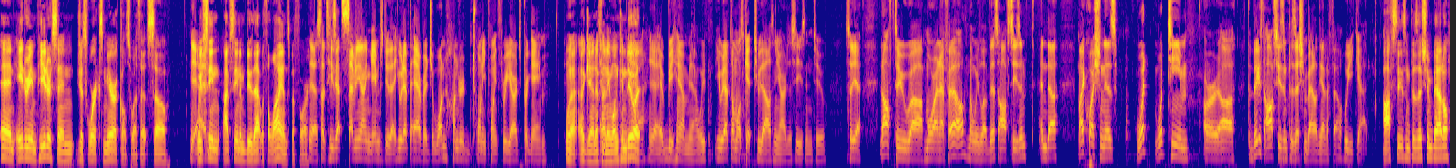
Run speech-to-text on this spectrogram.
and Adrian Peterson just works miracles with it. So Yeah, we've and- seen I've seen him do that with the Lions before. yeah. So he's got 79 games to do that. He would have to average 120.3 yards per game. Well, again, if anyone can do it. Yeah, yeah, it would be him. Yeah, we he would have to almost get 2,000 yards a season too. So yeah, and off to uh, more NFL. Then we love this off season. And uh, my question is, what what team or uh, the biggest off season position battle in the NFL? Who you got? off-season position battle.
